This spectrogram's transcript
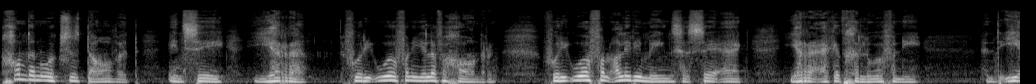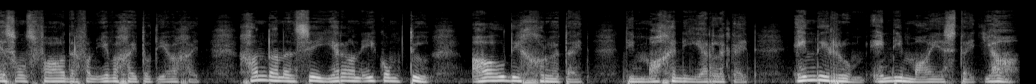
gaan dan ook soos Dawid en sê Here voor die oë van die hele vergadering voor die oë van al hierdie mense sê ek Here ek het geloof in u. En u is ons Vader van ewigheid tot ewigheid. Gaan dan en sê Here aan u kom toe al die grootheid die mag en die heerlikheid en die roem en die majesteit. Ja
